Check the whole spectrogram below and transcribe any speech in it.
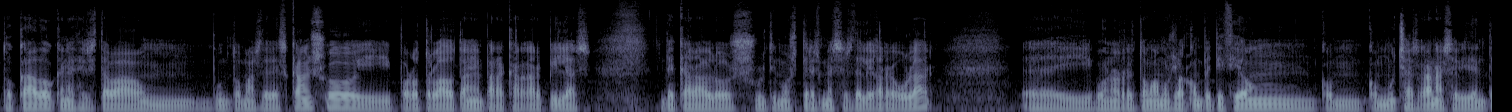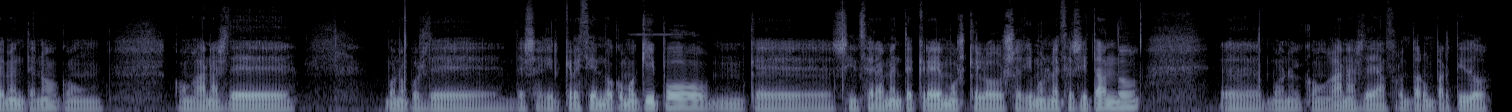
tocado que necesitaba un punto más de descanso y por otro lado también para cargar pilas de cara a los últimos tres meses de liga regular. Eh, y bueno, retomamos la competición con, muchas ganas, evidentemente, ¿no? con, ganas de, bueno, pues de, seguir creciendo como equipo, que sinceramente creemos que lo seguimos necesitando, eh, bueno, y con ganas de afrontar un partido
